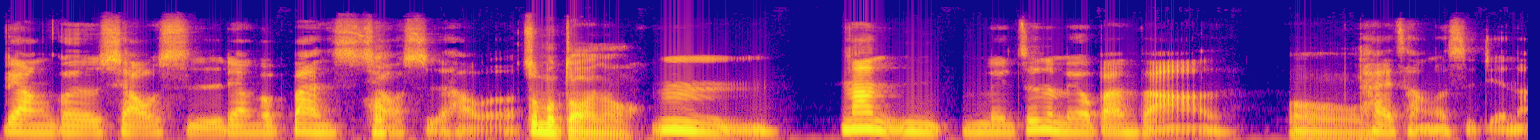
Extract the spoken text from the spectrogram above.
两个小时、两个半小时好了，这么短哦？嗯，那你没真的没有办法哦，太长的时间呐、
